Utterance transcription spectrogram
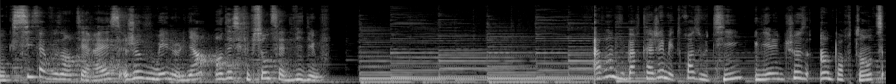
donc si ça vous intéresse, je vous mets le lien en description de cette vidéo. Avant de vous partager mes trois outils, il y a une chose importante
